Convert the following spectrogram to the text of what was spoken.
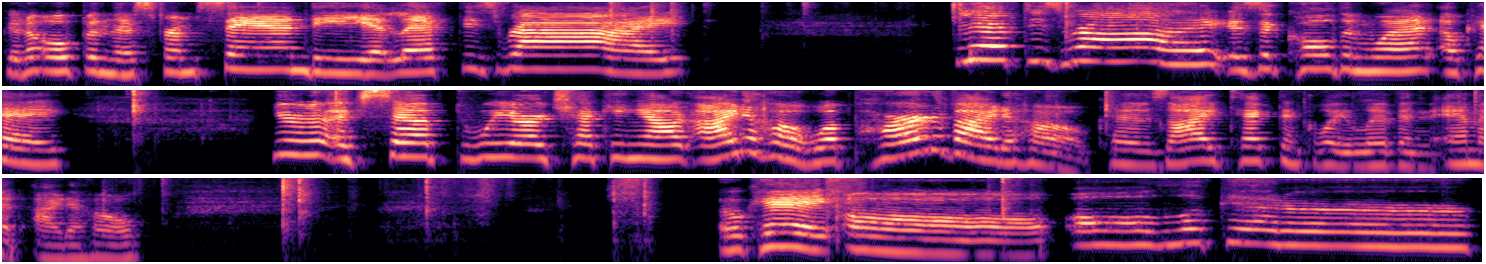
Gonna open this from Sandy at Left is Right. Left is right. Is it cold and wet? Okay. You're except we are checking out Idaho. What part of Idaho? Because I technically live in Emmett, Idaho. Okay. Oh, oh, look at her.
